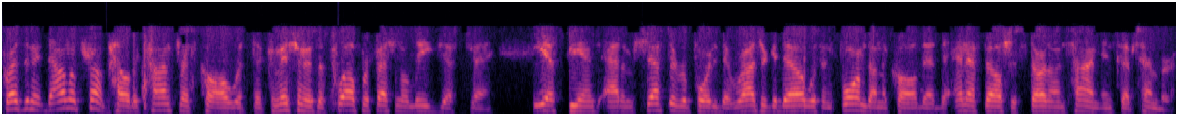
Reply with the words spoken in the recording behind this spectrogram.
President Donald Trump held a conference call with the commissioners of 12 professional leagues yesterday. ESPN's Adam Schefter reported that Roger Goodell was informed on the call that the NFL should start on time in September.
